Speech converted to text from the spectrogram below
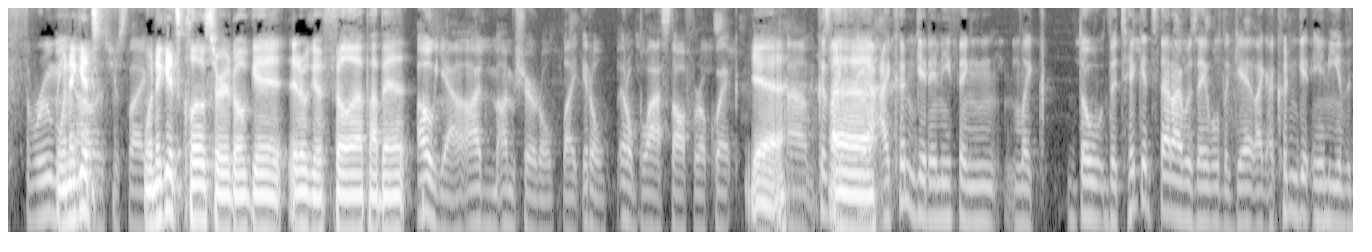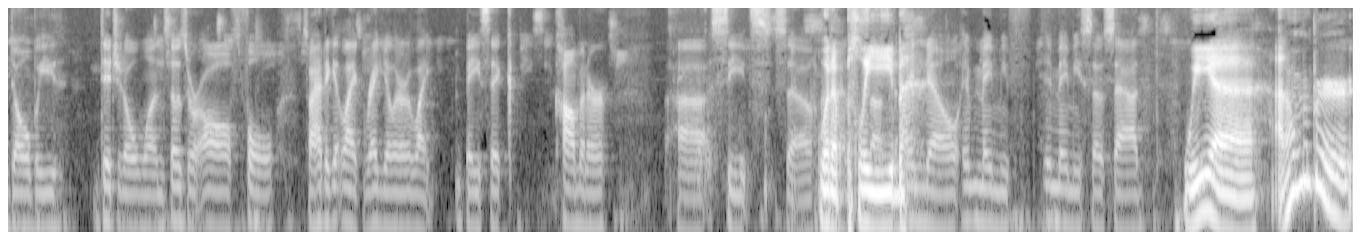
threw me. When it gets just like, when it gets closer, it'll get it'll get fill up. I bet. oh yeah, I'm I'm sure it'll like it'll it'll blast off real quick. Yeah. because like Uh, yeah, I couldn't get anything like though the tickets that I was able to get like I couldn't get any of the Dolby digital ones. Those were all full, so I had to get like regular like basic commoner uh, seats. So What a plebe. I know it made me it made me so sad. We uh I don't remember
